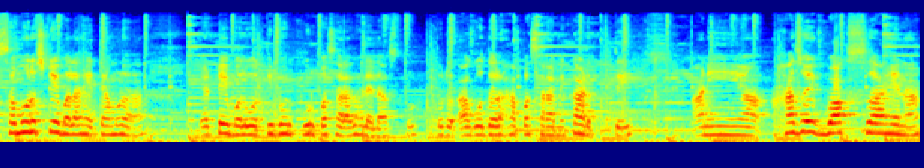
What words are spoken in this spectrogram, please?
समोरच टेबल आहे त्यामुळं ना या टेबलवरती भरपूर पसारा झालेला असतो. तर अगोदर हा पसारा मी काढते आणि हा जो एक बॉक्स आहे ना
